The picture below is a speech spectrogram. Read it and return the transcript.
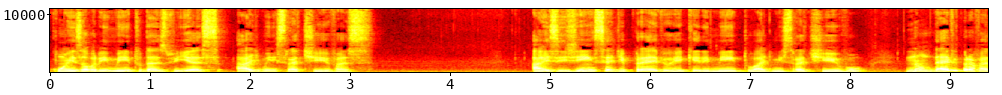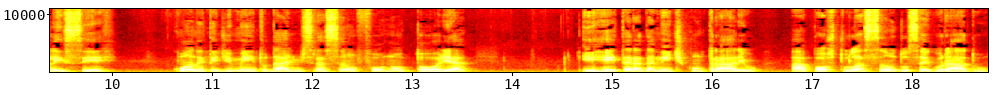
com exaurimento das vias administrativas. A exigência de prévio requerimento administrativo não deve prevalecer quando o entendimento da administração for notória e reiteradamente contrário à postulação do segurado.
